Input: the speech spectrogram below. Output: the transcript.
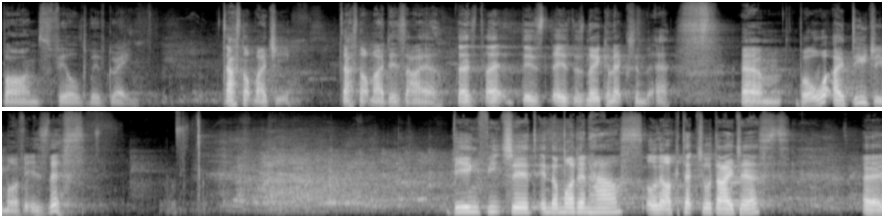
barns filled with grain. That's not my dream. That's not my desire. There's, there's, there's no connection there. Um, but what I do dream of is this being featured in the Modern House or the Architectural Digest. Uh,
